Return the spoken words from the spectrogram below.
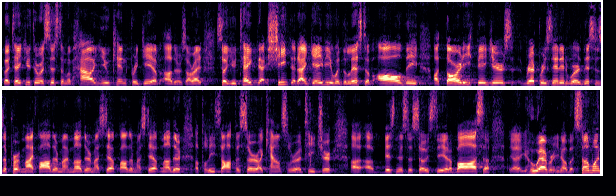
But take you through a system of how you can forgive others, all right? So you take that sheet that I gave you with the list of all the authority figures represented, where this is a per- my father, my mother, my stepfather, my stepmother, a police officer, a counselor, a teacher a, a business associate, a boss, a, whoever, you know, but someone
